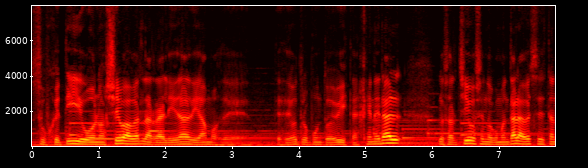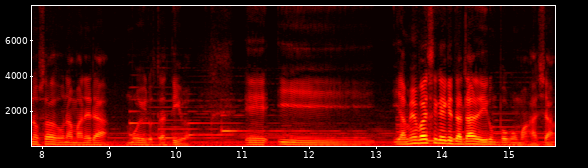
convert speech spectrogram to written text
subjetivo, nos lleva a ver la realidad, digamos, de- desde otro punto de vista. En general, los archivos en documental a veces están usados de una manera muy ilustrativa. Eh, y, y a mí me parece que hay que tratar de ir un poco más allá.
